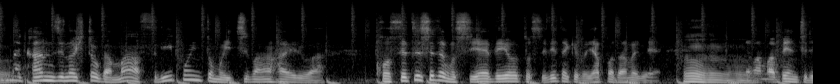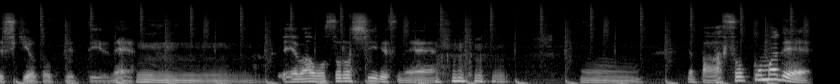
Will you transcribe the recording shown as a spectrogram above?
うんんな感じの人が、まあ、スリーポイントも一番入るわ、骨折してても試合出ようとして出たけど、やっぱダメで、うんうんうんままベンチで指揮を取ってっていうね、うんうんこれは恐ろしいですね。うん、やっぱあそこまで、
